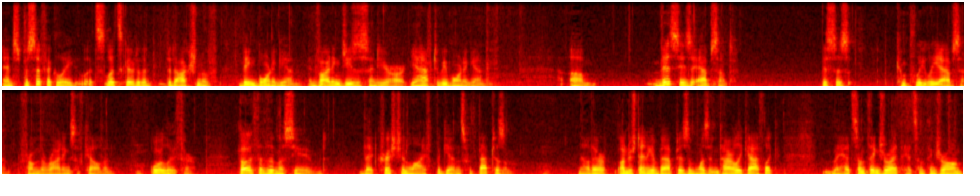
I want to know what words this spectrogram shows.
And specifically, let's, let's go to the, the doctrine of being born again, inviting Jesus into your heart. You have to be born again. Um, this is absent. This is completely absent from the writings of Calvin or Luther. Both of them assumed that Christian life begins with baptism. Now, their understanding of baptism wasn't entirely Catholic. They had some things right, they had some things wrong,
